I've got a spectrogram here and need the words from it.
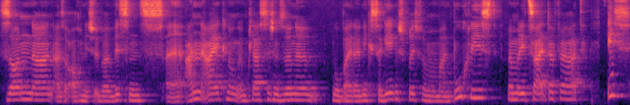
sondern, also auch nicht über Wissensaneignung im klassischen Sinne, wobei da nichts dagegen spricht, wenn man mal ein Buch liest, wenn man die Zeit dafür hat. Ich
